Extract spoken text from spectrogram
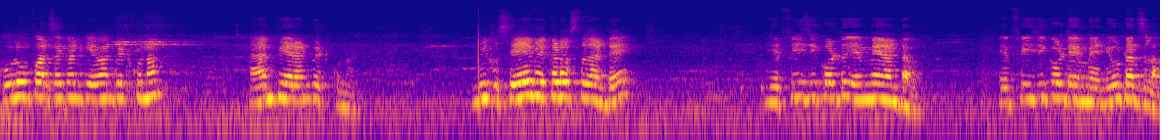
కూలూమ్ పర్ సెకండ్కి ఏమని పెట్టుకున్నాం? యాంపియర్ అని పెట్టుకున్నాం. మీకు సేమ్ ఎక్కడ వస్తుందంటే F is equal to MA అంటాం. F is equal to MA న్యూటన్స్లా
